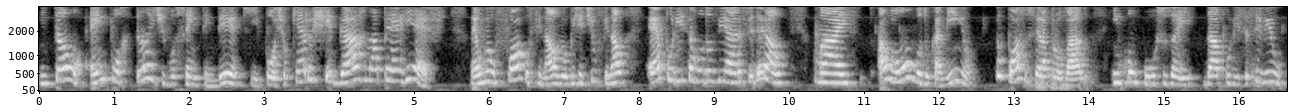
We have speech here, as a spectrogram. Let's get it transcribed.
Então, é importante você entender que, poxa, eu quero chegar na PRF. Né? O meu foco final, o meu objetivo final é a Polícia Rodoviária Federal. Mas ao longo do caminho, eu posso ser aprovado em concursos aí da Polícia Civil.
